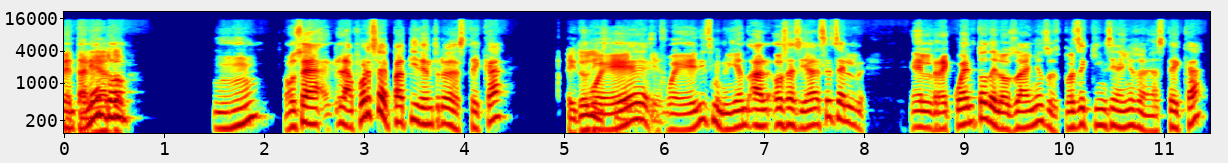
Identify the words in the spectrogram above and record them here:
ventaneando. O sea, la fuerza de Patty dentro de Azteca fue, fue, disminuyendo. O sea, si haces el, el recuento de los daños después de 15 años en Azteca,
